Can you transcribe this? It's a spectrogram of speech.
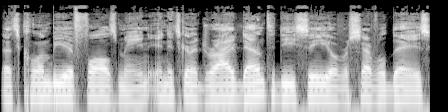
That's Columbia Falls, Maine, and it's going to drive down to D.C. over several days.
